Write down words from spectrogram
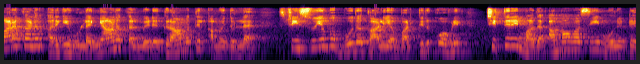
மரக்காணம் அருகே உள்ள ஞான கல்மேடு கிராமத்தில் அமைந்துள்ள ஸ்ரீ சுயம்பு பூத காளியம்பாள் திருக்கோவிலில் சித்திரை மாத அமாவாசையை முன்னிட்டு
